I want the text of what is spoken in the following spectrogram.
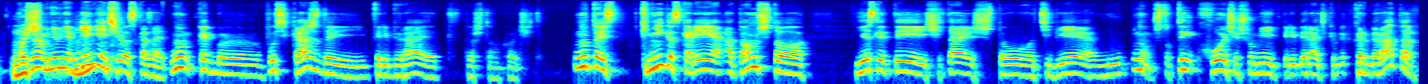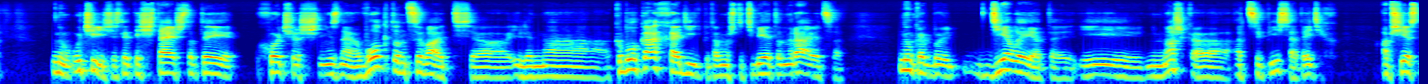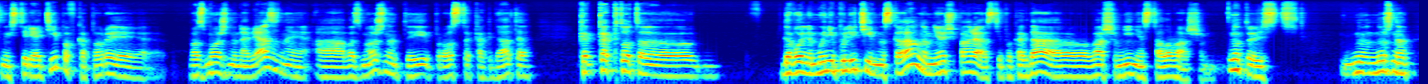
Ну, мне, мне, мне нечего сказать. Ну, как бы пусть каждый перебирает то, что он хочет. Ну, то есть книга скорее о том, что если ты считаешь, что тебе, ну, что ты хочешь уметь перебирать карбюратор, ну, учись. Если ты считаешь, что ты хочешь, не знаю, вок танцевать э, или на каблуках ходить, потому что тебе это нравится, ну, как бы делай это и немножко отцепись от этих общественных стереотипов, которые, возможно, навязаны, а, возможно, ты просто когда-то, как, как кто-то довольно манипулятивно сказал, но мне очень понравилось, типа, когда э, ваше мнение стало вашим. Ну, то есть, ну, нужно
